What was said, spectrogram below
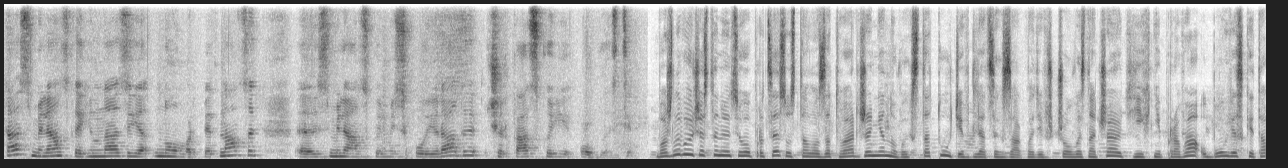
та Смілянська гімназія номер 15 е, Смілянської міської ради Черкаської області. Важливою частиною цього процесу стало затвердження нових статутів для цих закладів, що визначають їхні права, обов'язки та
